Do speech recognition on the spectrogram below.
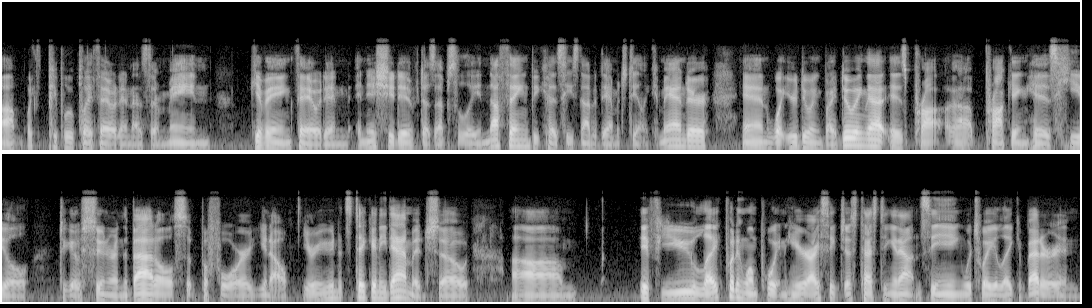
Um, like people who play Theoden as their main giving Theoden initiative does absolutely nothing because he's not a damage dealing commander. And what you're doing by doing that is pro- uh, procking his heal to go sooner in the battle so before you know your units take any damage. So um, if you like putting one point in here, I suggest testing it out and seeing which way you like it better, and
